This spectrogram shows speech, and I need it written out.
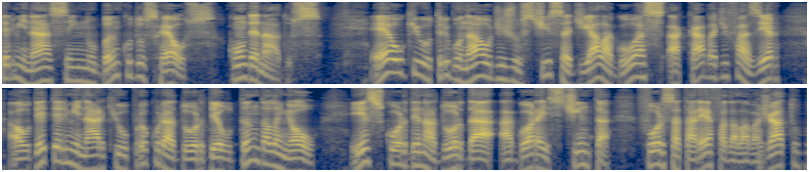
terminassem no banco dos réus, condenados. É o que o Tribunal de Justiça de Alagoas acaba de fazer ao determinar que o procurador Deltan Dallagnol, ex-coordenador da agora extinta Força Tarefa da Lava Jato,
